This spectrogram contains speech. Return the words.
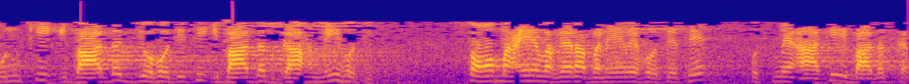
ان کی عبادت جو ہوتی تھی، عبادت گاہ میں ہی ہوتی تھی۔ سومائے وغیرہ بنے ہوئے ہوتے تھے، اس میں آ کے عبادت کر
